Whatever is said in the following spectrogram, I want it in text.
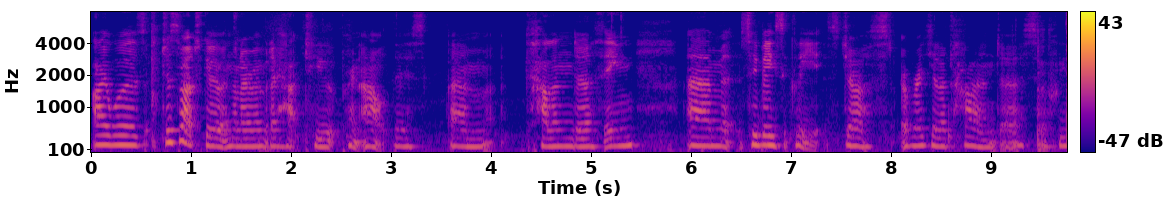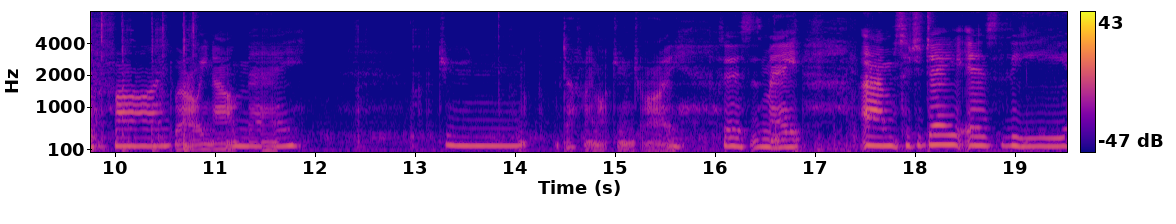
I was just about to go and then I remembered I had to print out this um, calendar thing. Um, so basically it's just a regular calendar. So if we find, where are we now? May, June, definitely not June, July. So this is May. Um, so today is the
